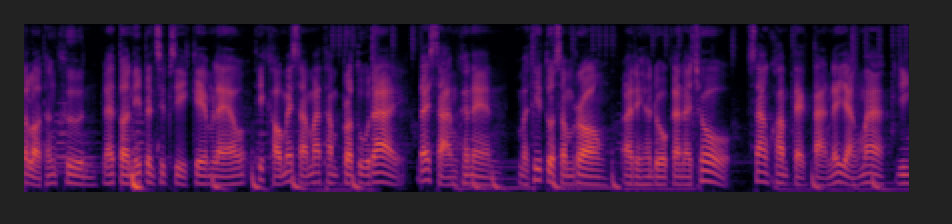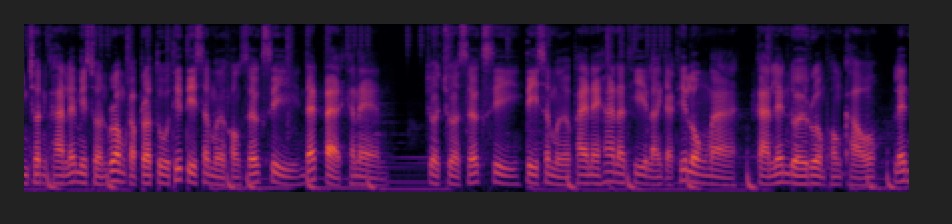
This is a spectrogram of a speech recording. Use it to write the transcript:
ตลอดทั้งคืน และตอนนี้เป็น 14 เกมแล้ว ที่เขาไม่สามารถทำประตูได้ ได้ 3 คะแนน มาที่ตัวสำรองอาเดฮันโดกานาโช สร้างความแตกต่างได้อย่างมาก ยิงชนคานและมีส่วนร่วมกับประตูที่ตีเสมอของเซิร์กซีได้ 8 คะแนน จัวชัวเซิร์กซีตีเสมอภายใน 5 นาทีหลังจากที่ลงมา การเล่นโดยรวมของเขาเล่น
